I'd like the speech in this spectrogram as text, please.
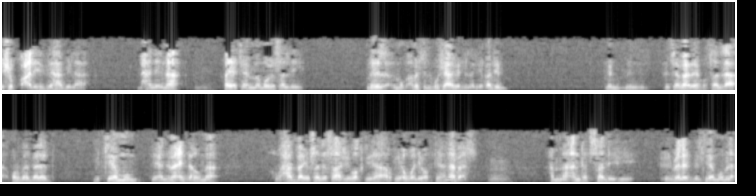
يشق عليه الذهاب إلى محل الماء فيتيمم ويصلي مثل مثل المسافر الذي قدم من من من سفره وصلى قرب البلد بالتيمم لأن ما عنده ماء وحب أن يصلي صلاة في وقتها أو في أول وقتها لا بأس. أما أنت تصلي في في البلد بالتيمم لا.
